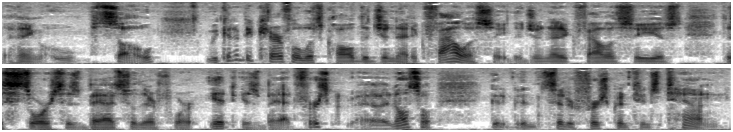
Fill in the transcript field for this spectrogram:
thing? So we got to be careful what's called the genetic fallacy. The genetic fallacy is the source is bad, so therefore it is bad. First, uh, and also consider 1 Corinthians 10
